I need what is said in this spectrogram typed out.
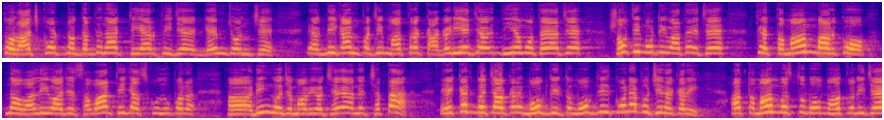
તો રાજકોટનો દર્દનાક ટીઆરપી જે ગેમ ઝોન છે, એ અગ્નિકાંડ પછી માત્ર કાગળીએ જ નિયમો થયા છે. સૌથી મોટી વાત એ છે કે તમામ બાળકોના વાલીઓ આજે સવારથી જ આ સ્કૂલ ઉપર અડીંગો જમાવ્યો છે અને છતાં એક જ બચાવ કરે મોક ડ્રીલ તો મોક ડ્રીલ કોને પૂછીને કરી? આ તમામ વસ્તુ બહુ મહત્વની છે.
